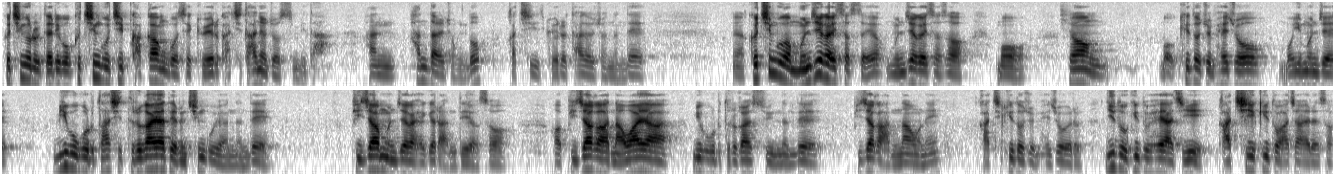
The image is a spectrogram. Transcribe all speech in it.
그 친구를 데리고 그 친구 집 가까운 곳에 교회를 같이 다녀줬습니다. 한 한 달 정도 같이 교회를 다녀줬는데 그 친구가 문제가 있었어요. 문제가 있어서 뭐 형 뭐 기도 좀 해줘. 뭐 이 문제 미국으로 다시 들어가야 되는 친구였는데 비자 문제가 해결 안 되어서 어, 비자가 나와야 미국으로 들어갈 수 있는데 비자가 안 나오네. 같이 기도 좀 해줘. 이래. 니도 기도해야지. 같이 기도하자. 이래서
